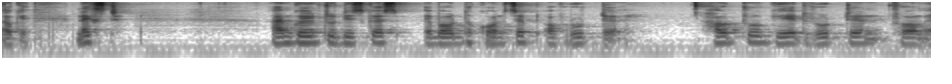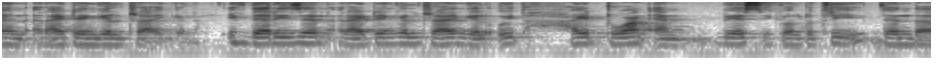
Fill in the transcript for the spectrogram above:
okay. Next i'm going to discuss about the concept of root 10 how to get root 10 from an right angle triangle. If there is a right angle triangle with height 1 and base equal to 3 then the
